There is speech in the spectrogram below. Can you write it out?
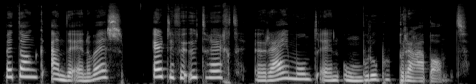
Met dank aan de NOS, RTV Utrecht, Rijnmond en Omroep Brabant.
